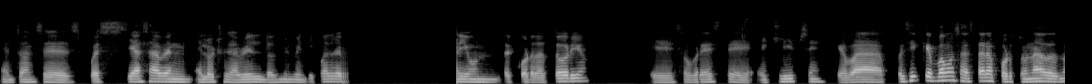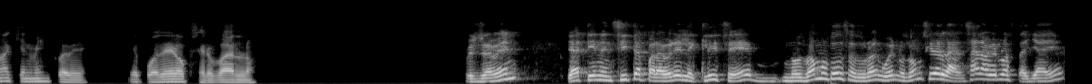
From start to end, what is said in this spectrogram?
Entonces, pues ya saben, el 8 de abril del 2024 hay un recordatorio eh, sobre este eclipse que va, pues sí que vamos a estar afortunados, ¿no? Aquí en México de, de poder observarlo. Pues ya ven, ya tienen cita para ver el eclipse, ¿eh? Nos vamos todos a Durango, ¿eh? Nos vamos a ir a lanzar a verlo hasta allá, ¿eh?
